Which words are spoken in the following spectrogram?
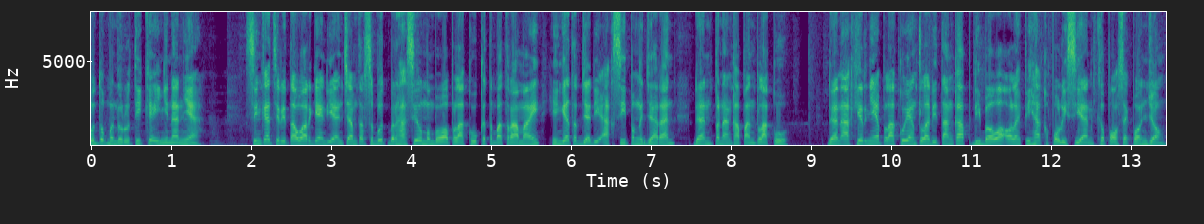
untuk menuruti keinginannya. Singkat cerita warga yang diancam tersebut berhasil membawa pelaku ke tempat ramai hingga terjadi aksi pengejaran dan penangkapan pelaku. Dan akhirnya pelaku yang telah ditangkap dibawa oleh pihak kepolisian ke Polsek Ponjong.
